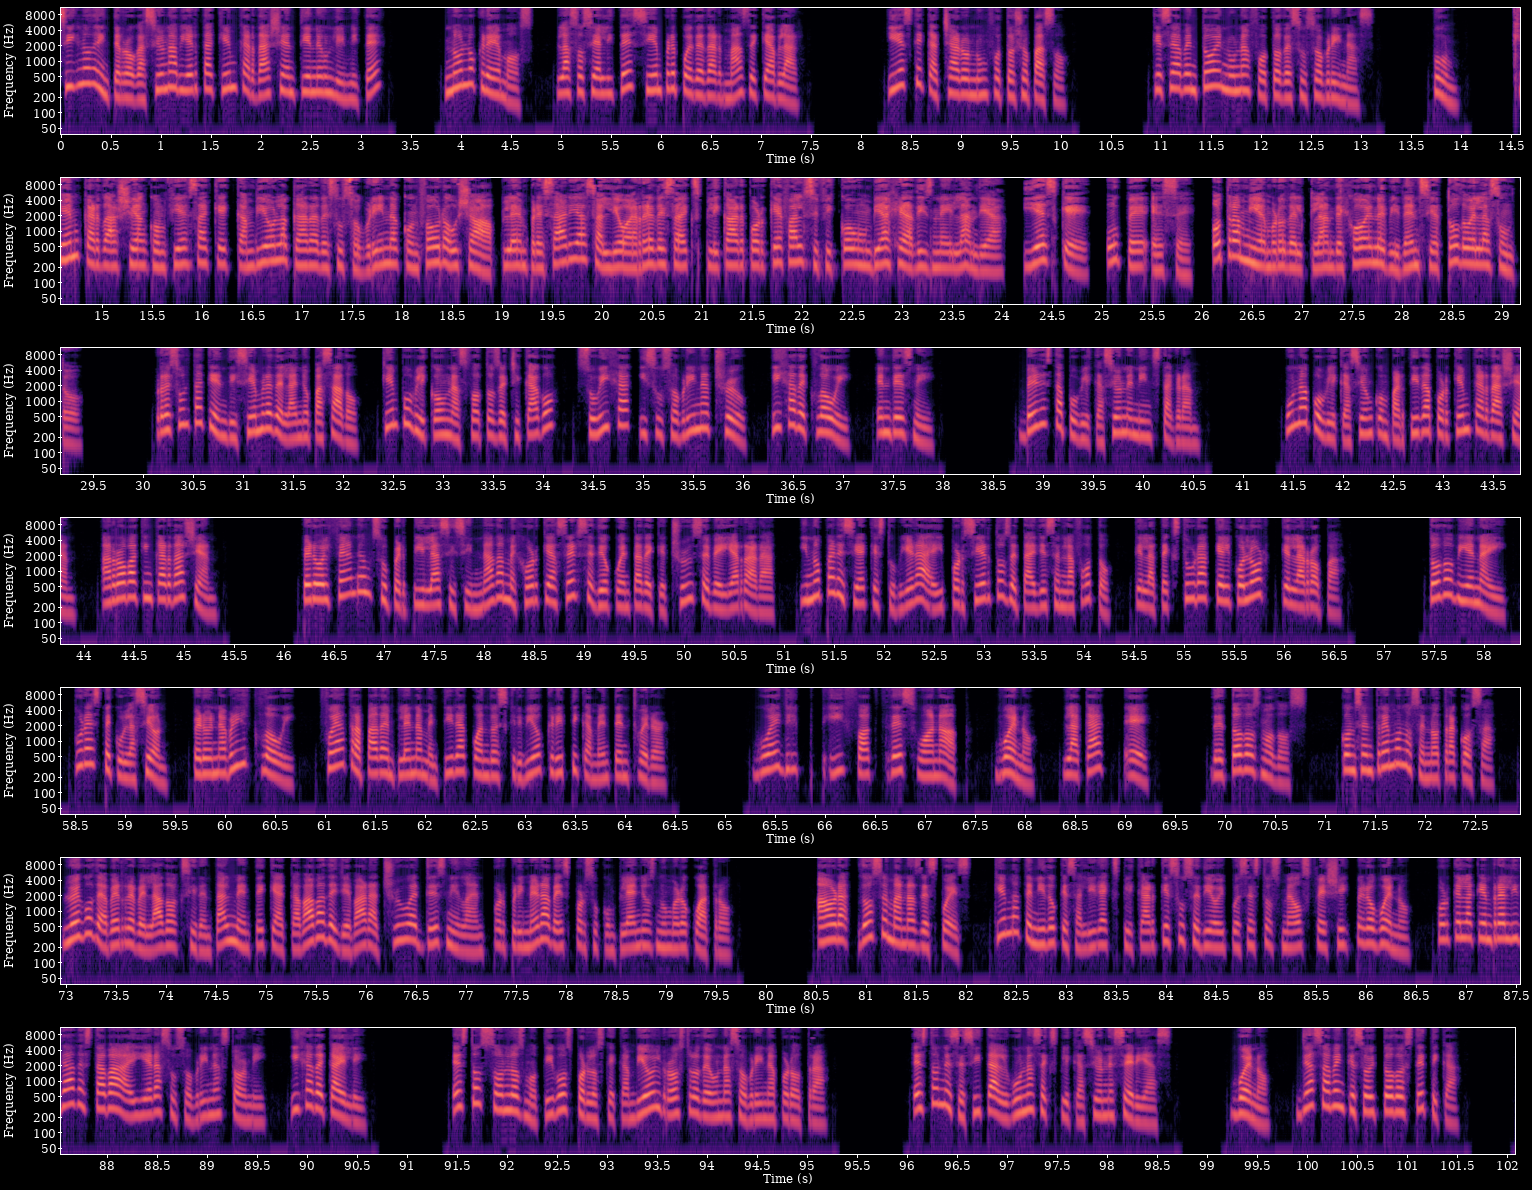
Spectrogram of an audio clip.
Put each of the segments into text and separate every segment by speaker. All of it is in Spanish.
Speaker 1: Signo de interrogación abierta ¿Kim Kardashian tiene un límite? No lo creemos, la socialité siempre puede dar más de qué hablar. Y es que cacharon un photoshopazo. Que se aventó en una foto de sus sobrinas. ¡Pum! Kim Kardashian confiesa que cambió la cara de su sobrina con Photoshop. La empresaria salió a redes a explicar por qué falsificó un viaje a Disneylandia, y es que, UPS, otra miembro del clan dejó en evidencia todo el asunto. Resulta que en diciembre del año pasado, Kim publicó unas fotos de Chicago, su hija y su sobrina True, hija de Chloe, en Disney. Ver esta publicación en Instagram. Una publicación compartida por Kim Kardashian, arroba Kim Kardashian. Pero el fandom super pilas y sin nada mejor que hacer se dio cuenta de que True se veía rara, y no parecía que estuviera ahí por ciertos detalles en la foto, que la textura, que el color, que la ropa. Todo bien ahí, pura especulación, pero en abril Chloe, fue atrapada en plena mentira cuando escribió crípticamente en Twitter. We y fucked this one up. Bueno, la cat, eh. De todos modos, concentrémonos en otra cosa, luego de haber revelado accidentalmente que acababa de llevar a True a Disneyland por primera vez por su cumpleaños número 4. Ahora, dos semanas después, Kim ha tenido que salir a explicar qué sucedió y pues esto smells fishy, pero bueno, porque la que en realidad estaba ahí era su sobrina Stormy, hija de Kylie. Estos son los motivos por los que cambió el rostro de una sobrina por otra. Esto necesita algunas explicaciones serias. Bueno, ya saben que soy todo estética,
